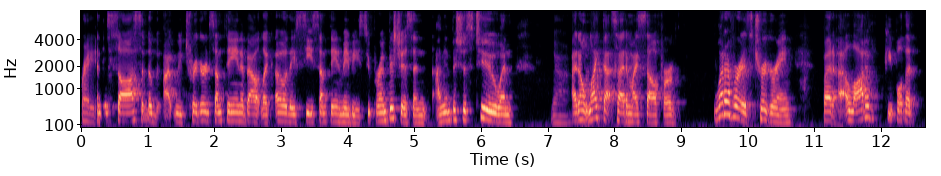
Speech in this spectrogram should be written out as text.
Right. And they saw so that we triggered something about like, oh, they see something maybe super ambitious and I'm ambitious too. And yeah, I don't like that side of myself or whatever is triggering. But a lot of people that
